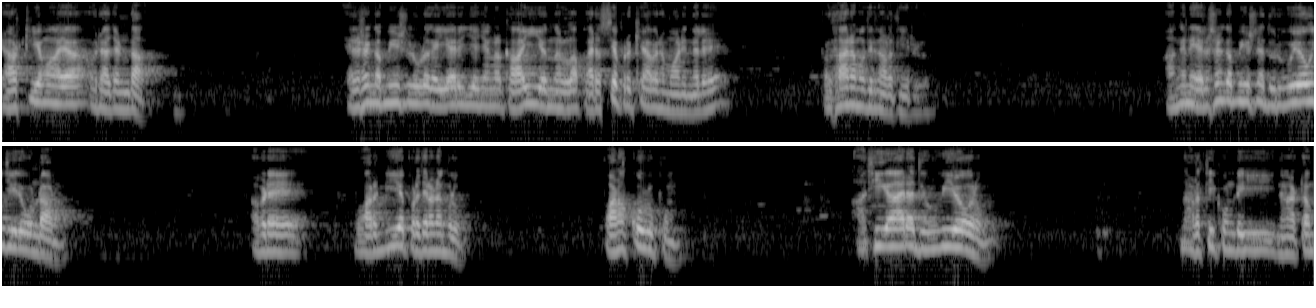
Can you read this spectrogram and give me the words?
രാഷ്ട്രീയമായ ഒരു അജണ്ട ഇലക്ഷൻ കമ്മീഷനിലൂടെ കൈകാര്യം ചെയ്യാൻ ഞങ്ങൾക്കായി എന്നുള്ള പരസ്യ പ്രഖ്യാപനമാണ് ഇന്നലെ പ്രധാനമന്ത്രി നടത്തിയിട്ടുള്ളത്. അങ്ങനെ ഇലക്ഷൻ കമ്മീഷനെ ദുരുപയോഗം ചെയ്തുകൊണ്ടാണ് അവിടെ വർഗീയ പ്രചരണങ്ങളും പണക്കൊഴുപ്പും അധികാര ദുർവിയോഗവും നടത്തിക്കൊണ്ട് ഈ നാട്ടം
